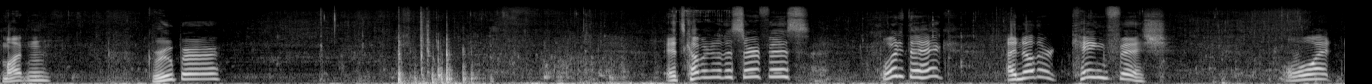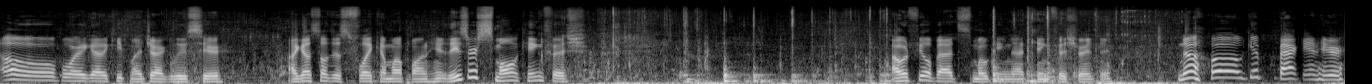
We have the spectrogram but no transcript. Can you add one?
mutton, grouper. It's coming to the surface. What the heck? Another kingfish. What? Oh boy, I gotta keep my drag loose here. I guess I'll just flake them up on here. These are small kingfish. I would feel bad smoking that kingfish right there. No, get back in here.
